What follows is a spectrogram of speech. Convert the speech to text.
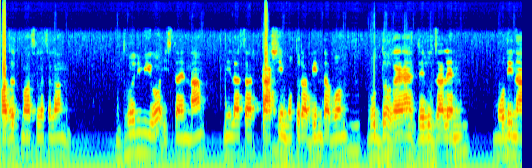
হজরত মহাসাল্লাহ সাল্লাম। ধর্মীয় স্থানের নাম নীলাচার কাশী, মথুরা, বৃন্দাবন, বুদ্ধগয়া, জেরুজালেম, মদিনা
